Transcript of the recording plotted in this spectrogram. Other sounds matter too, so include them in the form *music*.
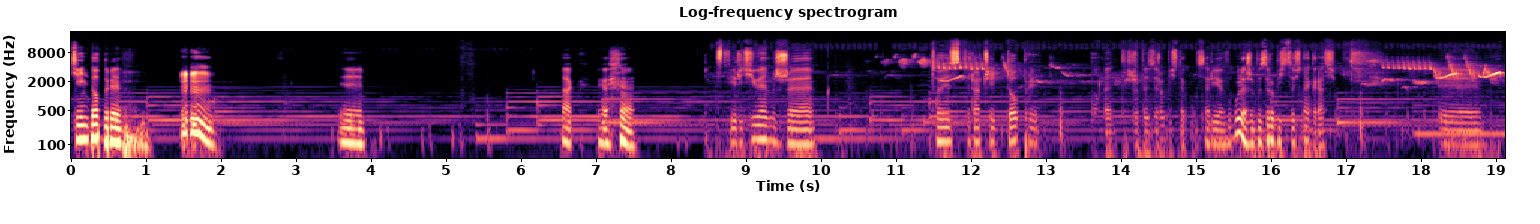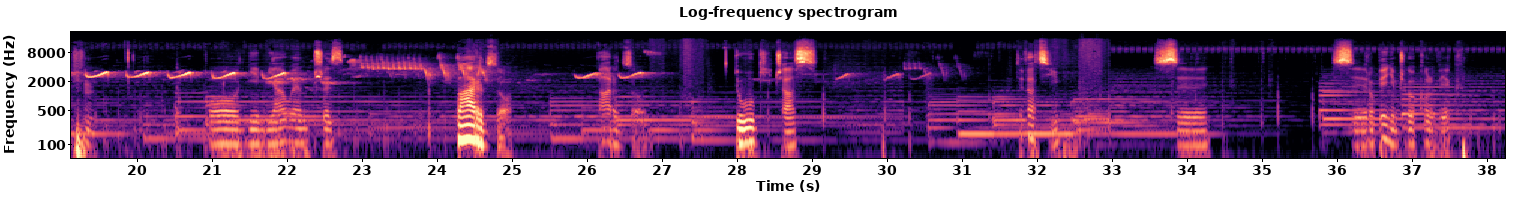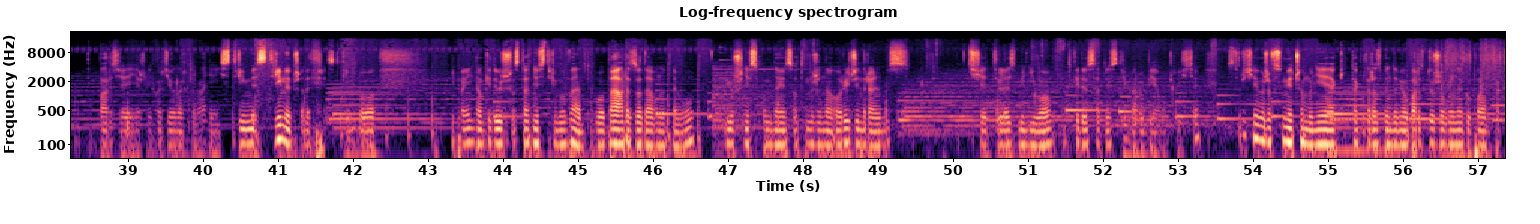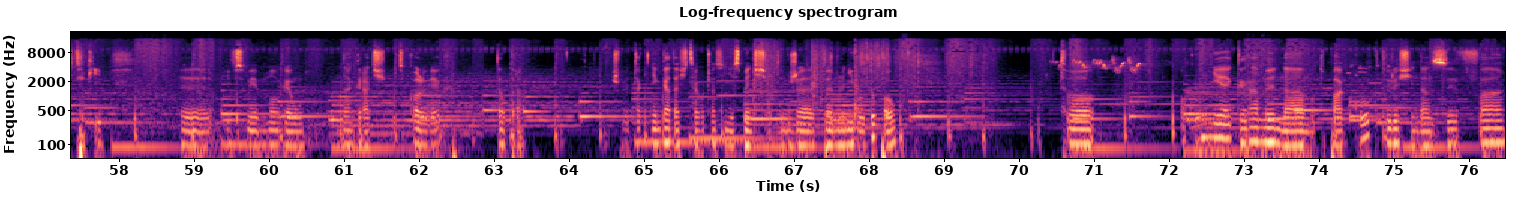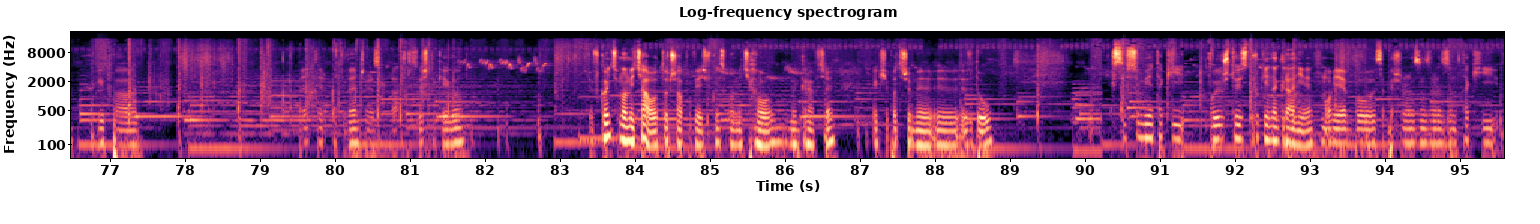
Dzień dobry. *clears throat* Y, tak. *laughs* Stwierdziłem, że to jest raczej dobry moment, żeby zrobić taką serię, w ogóle, żeby zrobić coś nagrać. Y, hmm. Bo nie miałem przez bardzo, bardzo długi czas motywacji z, z robieniem czegokolwiek. Tym bardziej, jeżeli chodzi o nagrywanie i streamy, streamy przede wszystkim, bo nie pamiętam, kiedy już ostatnio streamowałem, to było bardzo dawno temu. Już nie wspominając o tym, że na Origin Realms się tyle zmieniło, kiedy ostatnio streama robiłem oczywiście. Stwierdziłem, że w sumie czemu nie, jak i tak teraz będę miał bardzo dużo wolnego, mam praktyki yy, i w sumie mogę nagrać cokolwiek. Dobra. Żeby tak nie gadać cały czas i nie smęcić o tym, że byłem leniwą dupą, to ogólnie gramy na modpacku, który się nazywa chyba Better Adventure Splash, czy coś takiego. W końcu mamy ciało, to trzeba powiedzieć, w końcu mamy ciało w Minecrafcie, jak się patrzymy yy, w dół. Chcę w sumie taki, bo już to jest drugie nagranie moje, bo za pierwszym razem znalazłem taki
